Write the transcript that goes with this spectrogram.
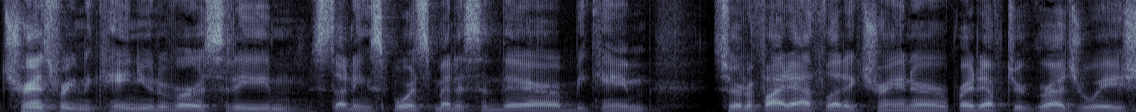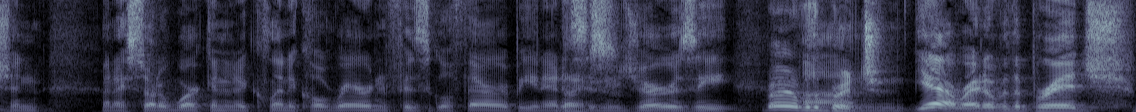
transferring to Kean University, studying sports medicine there. I became certified athletic trainer right after graduation, and I started working at a clinical rare Raritan Physical Therapy in Edison, Nice. New Jersey. Right over the bridge. Um, yeah, right over the bridge.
